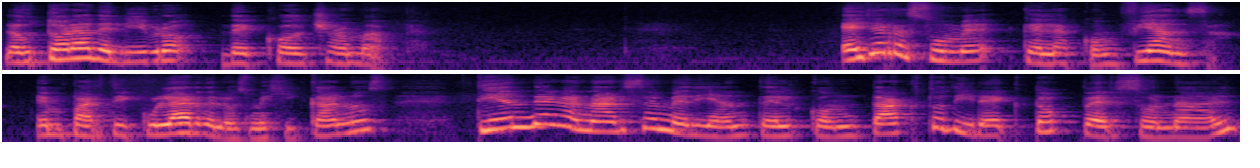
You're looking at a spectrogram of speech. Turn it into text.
la autora del libro The Culture Map. Ella resume que la confianza, en particular de los mexicanos, tiende a ganarse mediante el contacto directo personal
